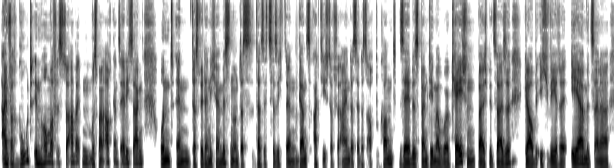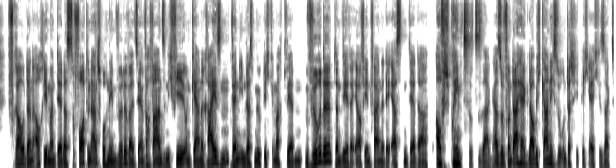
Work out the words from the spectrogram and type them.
einfach gut im Homeoffice zu arbeiten, muss man auch ganz ehrlich sagen. Und ähm, das wird er nicht mehr missen. Und das, da setzt er sich dann ganz aktiv dafür ein, dass er das auch bekommt. Selbes beim Thema Workation beispielsweise, glaube ich, wäre er mit seiner Frau dann auch jemand, der das sofort in Anspruch nehmen würde, weil sie einfach wahnsinnig viel und gerne reisen. Wenn ihm das möglich gemacht werden würde, dann wäre er auf jeden Fall einer der ersten, der da aufspringt sozusagen. Also von daher glaube ich gar nicht so unterschiedlich, ehrlich gesagt,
